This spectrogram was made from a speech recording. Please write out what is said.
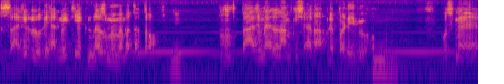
साहिर लुधियानवी की एक नज्म में बताता हूँ। हम्म, ताजमहल नाम की शायद आपने पढ़ी भी हो। हम्म, हम्म। उसमें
